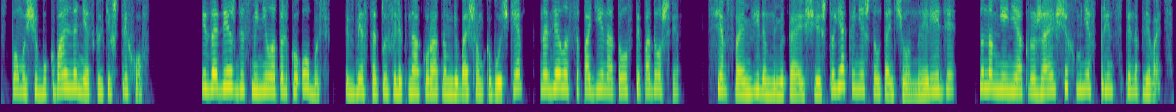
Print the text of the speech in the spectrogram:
с помощью буквально нескольких штрихов. Из одежды сменила только обувь, вместо туфелек на аккуратном небольшом каблучке надела сапоги на толстой подошве, всем своим видом намекающие, что я, конечно, утонченная леди, но на мнение окружающих мне в принципе наплевать.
